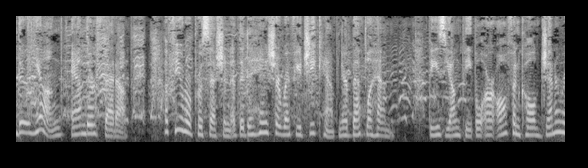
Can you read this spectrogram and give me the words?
They're young and they're fed up. A funeral procession at the Dehesha refugee camp near Bethlehem.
